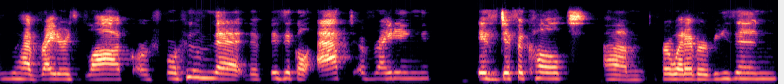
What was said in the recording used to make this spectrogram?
who have writer's block or for whom the, the physical act of writing is difficult um, for whatever reason,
